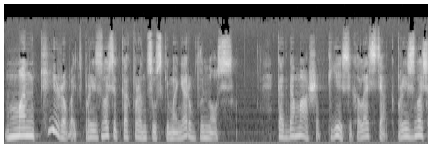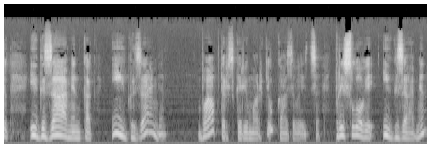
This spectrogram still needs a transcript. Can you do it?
«манкировать» произносит как французский манер «в нос». Когда Маша в пьесе «Холостяк» произносит «экзамен» как «экзамен», в авторской ремарке указывается при слове «экзамен»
